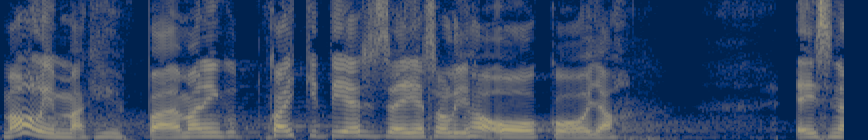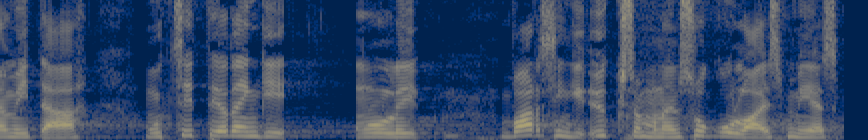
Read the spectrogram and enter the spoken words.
mä olin mäkihyppää. Mä niin kaikki tiesi sen ja se oli ihan ok ja ei siinä mitään. Mutta sitten jotenkin mulla oli varsinkin yksi semmoinen sukulaismies,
